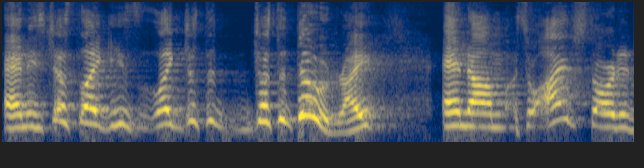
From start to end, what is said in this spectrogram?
and he's just like he's like just a just a dude, right? And um, so I've started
